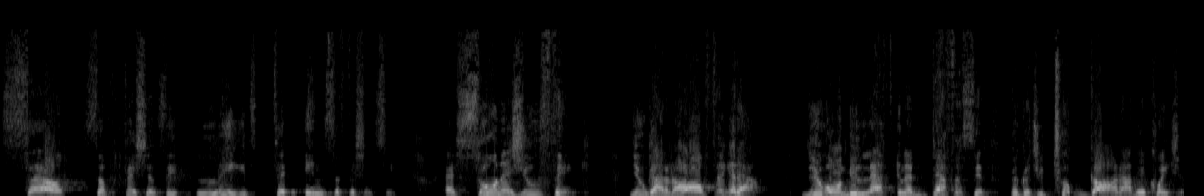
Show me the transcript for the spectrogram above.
Self sufficiency leads to insufficiency. As soon as you think you got it all figured out, you're going to be left in a deficit because you took God out of the equation.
